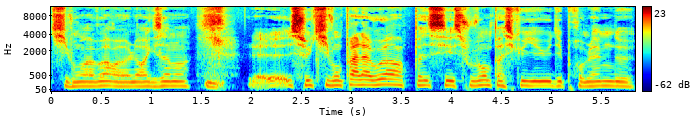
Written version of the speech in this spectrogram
qui vont avoir leur examen. Mm. ceux qui vont pas l'avoir, c'est souvent parce qu'il y a eu des problèmes de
